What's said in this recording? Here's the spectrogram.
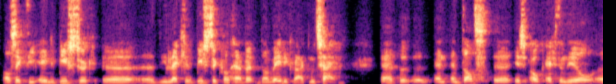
als ik die ene biefstuk, uh, die lekkere biefstuk wil hebben, dan weet ik waar ik moet zijn. en, en dat is ook echt een heel,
